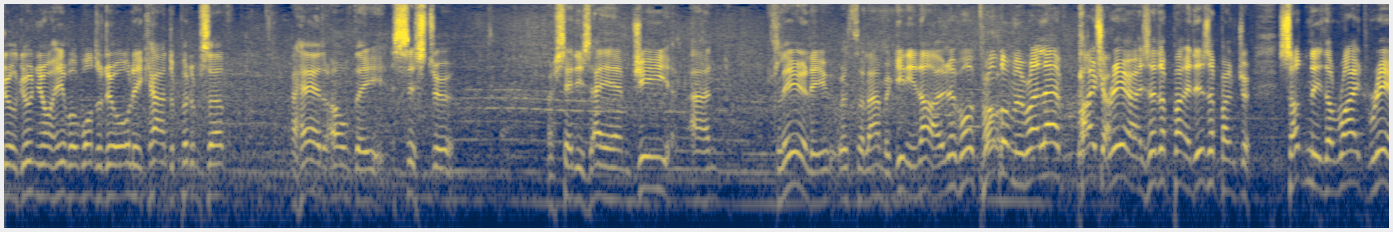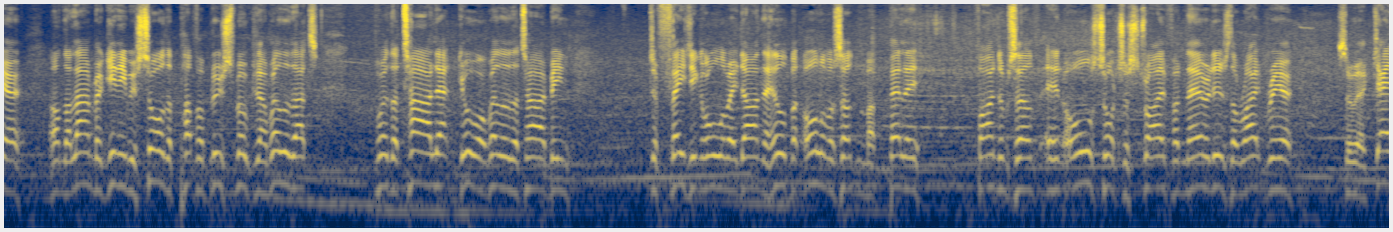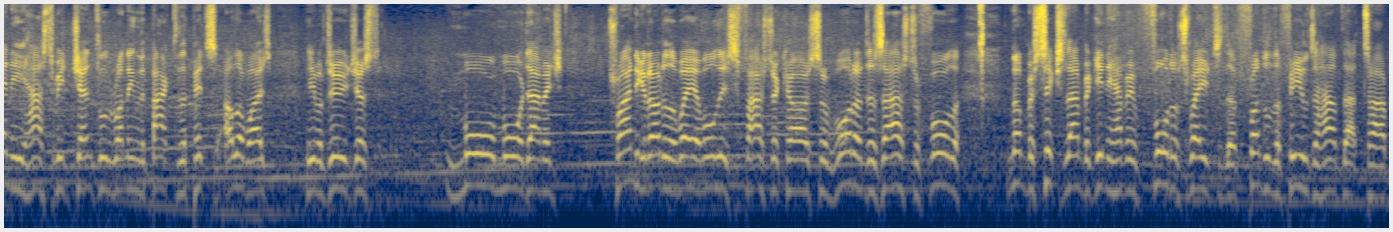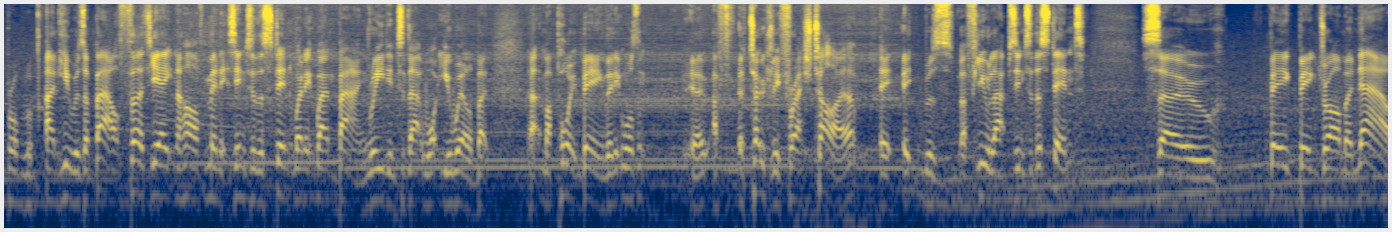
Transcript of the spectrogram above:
Gounon, he will want to do all he can to put himself ahead of the sister Mercedes AMG and clearly with the Lamborghini now. The problem with the right left right rear is it, a, it is a puncture. Suddenly the right rear on the Lamborghini, we saw the puff of blue smoke. Now whether that's where the tire let go or whether the tire been deflating all the way down the hill, but all of a sudden Mapelli found himself in all sorts of strife and there it is, the right rear. So again, he has to be gentle running the back to the pits. Otherwise, he will do just more, more damage trying to get out of the way of all these faster cars. So what a disaster for the number six Lamborghini having fought its way to the front of the field to have that tyre problem. And he was about 38 and a half minutes into the stint when it went bang. Read into that what you will. But uh, my point being that it wasn't a, a, totally fresh tyre. It, it was a few laps into the stint. So big, big drama now.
